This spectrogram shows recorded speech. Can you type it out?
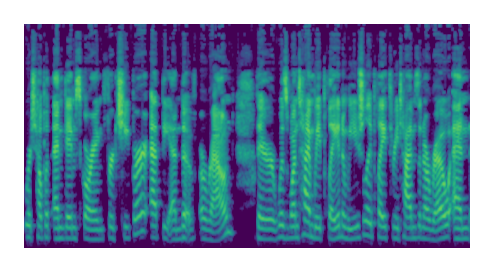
which help with endgame scoring for cheaper at the end of a round. There was one time we played, and we usually play three times in a row, and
